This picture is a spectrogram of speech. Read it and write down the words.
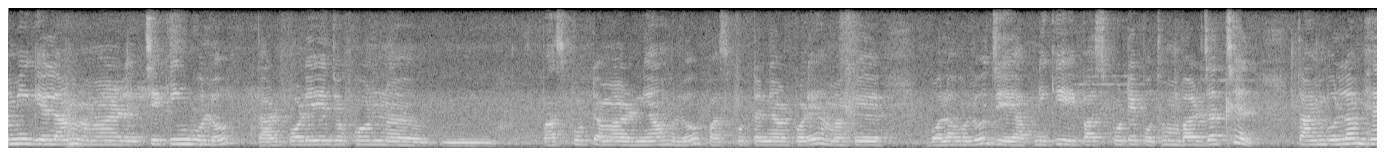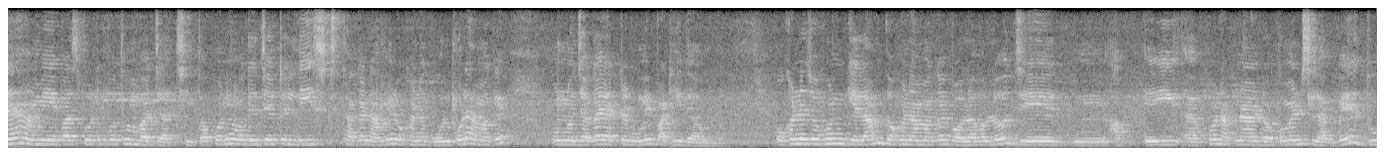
আমি গেলাম আমার চেকিং হলো তারপরে যখন পাসপোর্ট আমার নেওয়া হলো পাসপোর্টটা নেওয়ার পরে আমাকে বলা হলো যে আপনি কি এই পাসপোর্টে প্রথমবার যাচ্ছেন? তা আমি বললাম হ্যাঁ আমি এই পাসপোর্টে প্রথমবার যাচ্ছি। তখনই ওদের যে একটা লিস্ট থাকে নামের, ওখানে গোল করে আমাকে অন্য জায়গায় একটা রুমে পাঠিয়ে দেওয়া হলো। ওখানে যখন গেলাম, তখন আমাকে বলা হলো যে এই এখন আপনার ডকুমেন্টস লাগবে। দু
